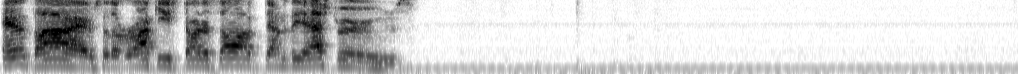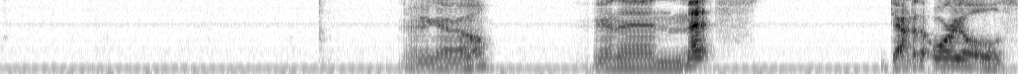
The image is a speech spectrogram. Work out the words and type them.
and five. So the Rockies start us off down to the Astros. There you go. And then Mets down to the Orioles.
